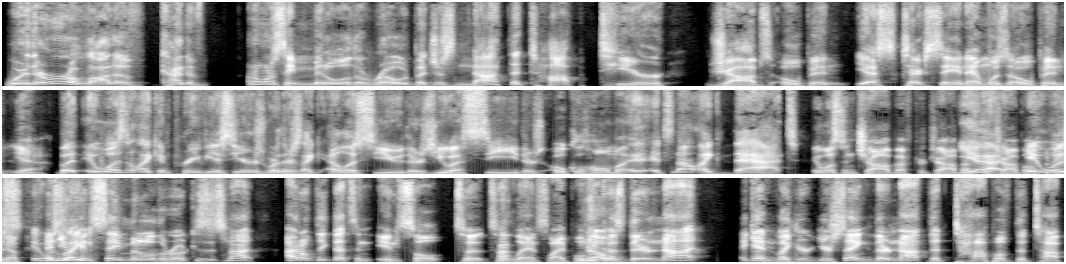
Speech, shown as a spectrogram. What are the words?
where there were a lot of kind of, I don't want to say middle of the road, but just not the top tier jobs open. Yes, Texas A&M was open, Yeah. but it wasn't like in previous years where there's like LSU, there's USC, there's Oklahoma. It- it's not like that. It wasn't job after job Yeah, after job. it was- Up. it was and you like- can say middle of the road because it's not. I don't think that's an insult to to Uh, Lance Leipold no. because they're not. Again, like you're, you're saying, they're not the top of the top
